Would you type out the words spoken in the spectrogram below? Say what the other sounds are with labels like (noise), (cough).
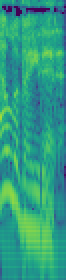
elevated.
